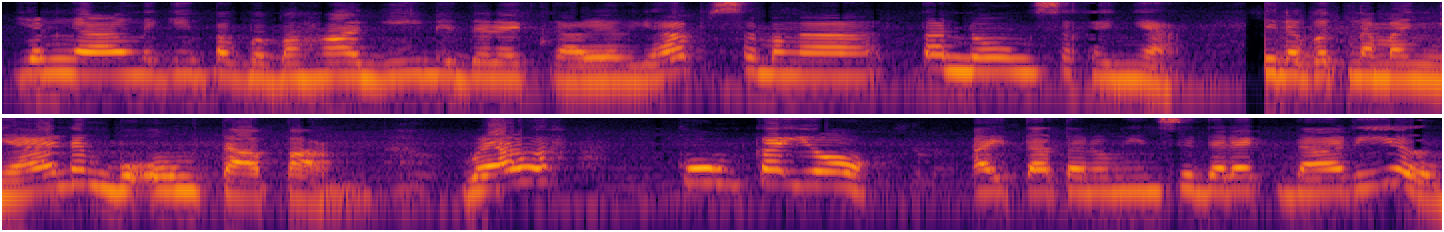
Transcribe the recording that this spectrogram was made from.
Yan nga ang naging pagbabahagi ni Direk Daryl Yap sa mga tanong sa kanya. Sinagot naman niya ng buong tapang. Well, kung kayo ay tatanungin si Direk Daryl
